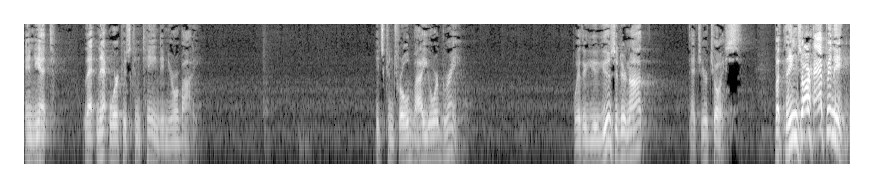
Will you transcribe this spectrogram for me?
and yet that network is contained in your body. It's controlled by your brain. Whether you use it or not, that's your choice. But things are happening.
